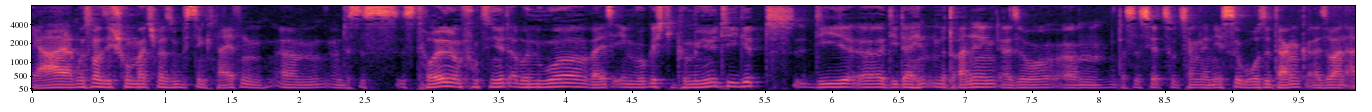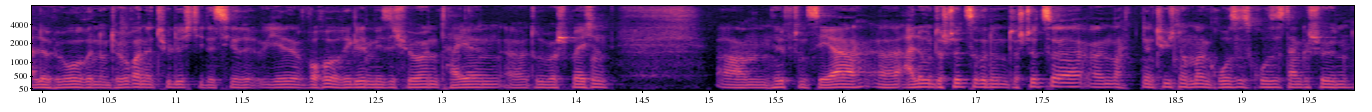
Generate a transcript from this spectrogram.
ja, da muss man sich schon manchmal so ein bisschen kneifen. Ähm, und das ist, ist toll und funktioniert aber nur, weil es eben wirklich die Community gibt, die, äh, die da hinten mit dranhängt. Also ähm, das ist jetzt sozusagen der nächste große Dank. Also an alle Hörerinnen und Hörer natürlich, die das hier jede Woche regelmäßig hören, teilen, äh, drüber sprechen. Ähm, hilft uns sehr. Äh, alle Unterstützerinnen und Unterstützer äh, natürlich nochmal ein großes, großes Dankeschön.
